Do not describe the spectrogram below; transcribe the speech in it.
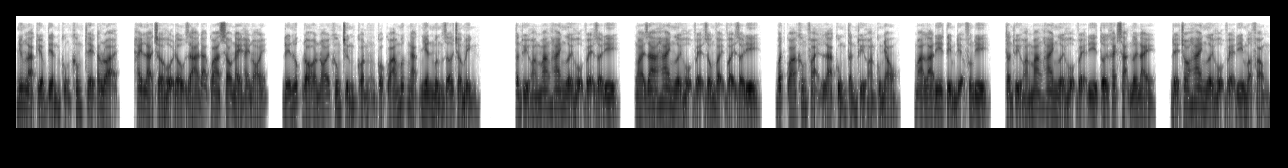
nhưng là kiếm tiền cũng không thể các loại, hay là chờ hội đấu giá đã qua sau này hay nói, đến lúc đó nói không chừng còn có quá mức ngạc nhiên mừng rỡ chờ mình. Tần thủy hoàng mang hai người hộ vệ rời đi, ngoài ra hai người hộ vệ giống vậy vậy rời đi, bất quá không phải là cùng tần thủy hoàng cùng nhau, mà là đi tìm địa phương đi. Tần thủy hoàng mang hai người hộ vệ đi tới khách sạn nơi này, để cho hai người hộ vệ đi mở phòng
